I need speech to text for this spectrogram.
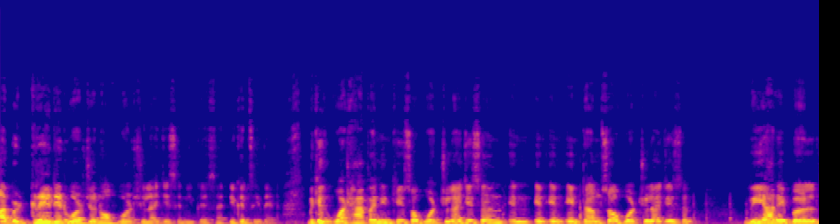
upgraded version of virtualization. You can say, you can say that. Because what happened in case of virtualization in in in, in terms of virtualization we are able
